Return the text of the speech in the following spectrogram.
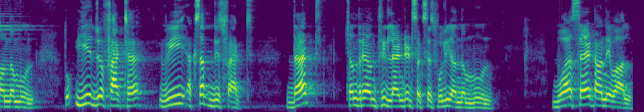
on the moon तो ये जो फैक्ट है we accept this fact that Chandrayaan three landed successfully on the moon boy sat on wall.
